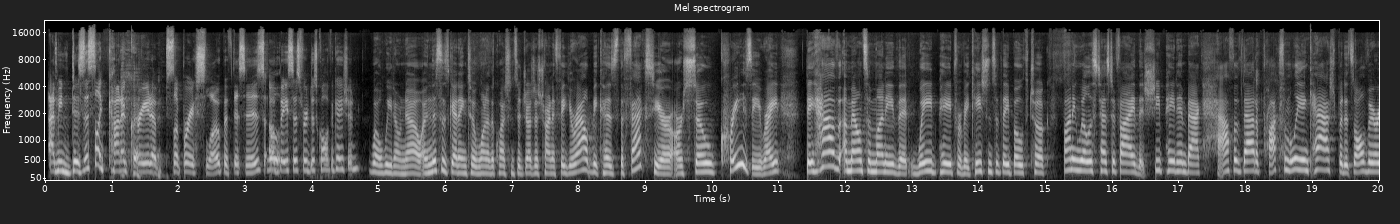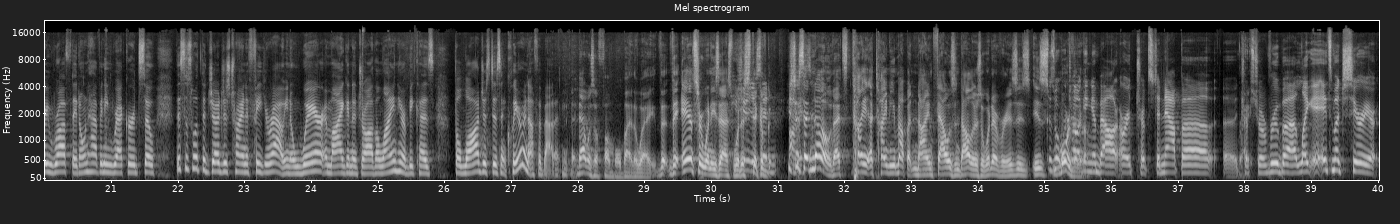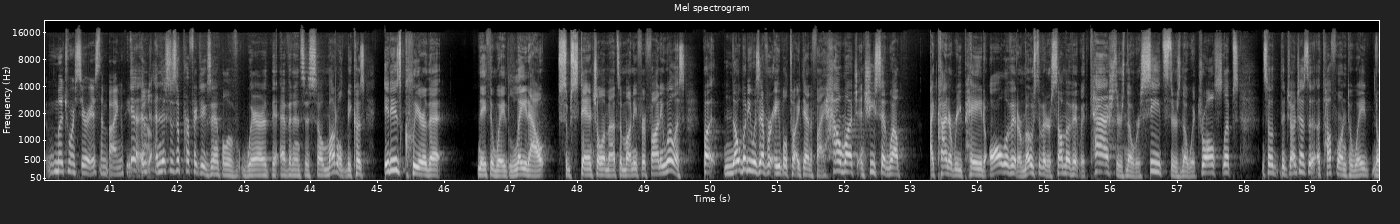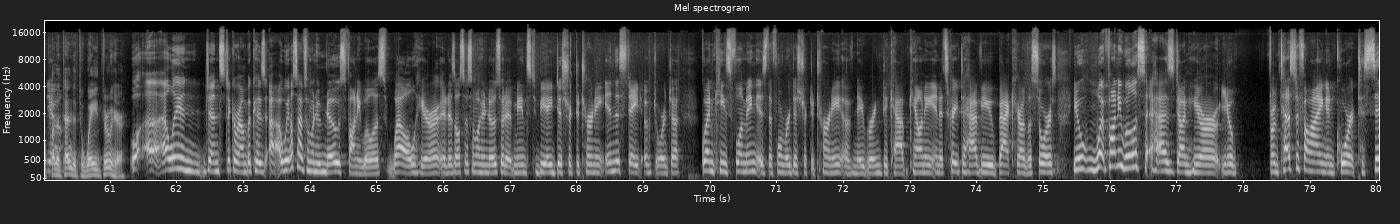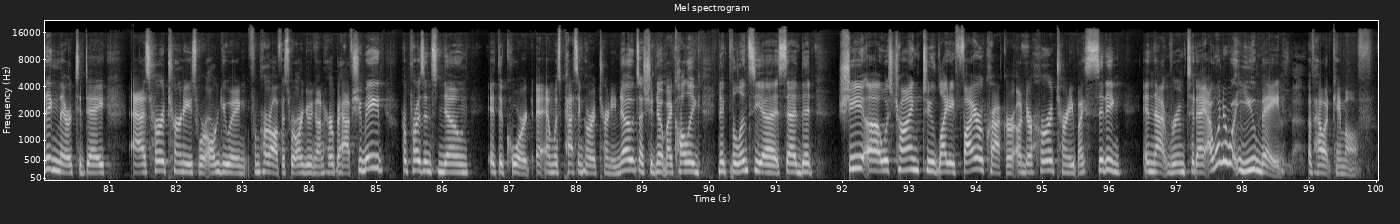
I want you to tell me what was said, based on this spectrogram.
I mean, does this like kind of create a slippery slope if this is well, a basis for disqualification? Well, we don't know. I mean, this is getting to one of the questions the judge is trying to figure out because the facts here are so crazy, right? They have amounts of money that Wade paid for vacations that they both took. Fani Willis testified that she paid him back half of that approximately in cash, but it's all very rough. They don't have any records. So this is what the judge is trying to figure out. You know, where am I going to draw the line here? Because the law just isn't clear enough about it. That was a fumble, by the way. The, the answer when he's asked what a stick of he just said no. That's tiny, a tiny amount, but nine thousand dollars or whatever is is is Because what we're talking about are trips to Napa, uh, right. trips to Aruba. Like it's much serious, much more serious than buying a piece yeah, and, and this is a perfect example of where the evidence is so muddled because it is clear that Nathan Wade laid out substantial amounts of money for Fani Willis, but nobody was ever able to identify how much. And she said, well, I kind of repaid all of it or most of it or some of it with cash. There's no receipts, there's no withdrawal slips. And so the judge has a, a tough one to wade, no yeah. pun intended, to wade through here. Well, uh, Elie and Jen, stick around because uh, we also have someone who knows Fani Willis well here. It is also someone who knows what it means to be a district attorney in the state of Georgia. Gwen Keyes Fleming is the former district attorney of neighboring DeKalb County, and it's great to have you back here on the source. You know, what Fani Willis has done here, you know, from testifying in court to sitting there today as her attorneys were arguing from her office were arguing on her behalf. She made her presence known at the court and was passing her attorney notes. I should note my colleague Nick Valencia said that she uh, was trying to light a firecracker under her attorney by sitting in that room today. I wonder what you made of how it came off.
